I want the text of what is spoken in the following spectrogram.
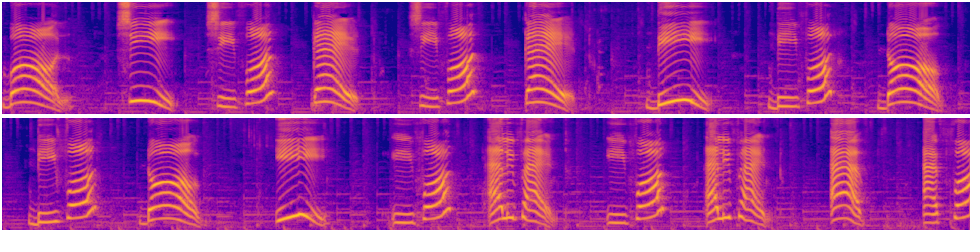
ball. C C for cat. C for cat. D. D for dog. D for dog. E. E for elephant. E for elephant. F. F for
